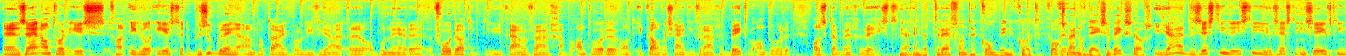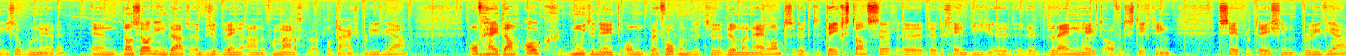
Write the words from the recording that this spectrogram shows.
En zijn antwoord is van ik wil eerst een bezoek brengen aan Plantage Bolivia eh, op Bonaire voordat ik die Kamervragen ga beantwoorden. Want ik kan waarschijnlijk die vragen beter beantwoorden als ik daar ben geweest. Ja, en dat treft, want hij komt binnenkort. Volgens mij nog deze week zelfs. Ja, de 16e is die, 16 en 17 is op Bonaire. En dan zal hij inderdaad een bezoek brengen aan de voormalige Plantage Bolivia. Of hij dan ook moeite neemt om bijvoorbeeld met eh, Wilma Nijland, de, de tegenstandster, eh, de, degene die eh, de, leiding heeft over de stichting Safe Plantation Bolivia,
